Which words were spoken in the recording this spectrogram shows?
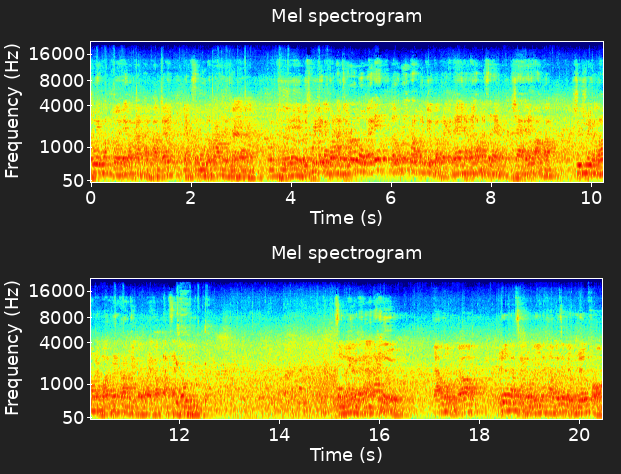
ช่วยอำนวยให้กับการถ่ายทำได้อย่างสมูทมากๆเลยใช่ครับโอเคเมื่อสักครู่นี้หลายคนอาจจะเริ่มงงแล้วเอ๊ะแล้วเรื่องราวมันเกี่ยวกับอะไรกันแน่อยากให้เรานักแสดงแชร์ให้ได้ฟังครับช่วยช่วยกันเล่าหน่อยว่าเรื่องราวเกี่ยวกับอะไรครับดับแสงโลวีผมเรียนนะได้เลยแล้วผมก็เรื่องราวแสงระวีนะครับก็จะเป็นเรื่องของ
